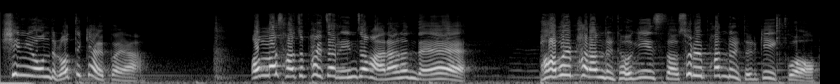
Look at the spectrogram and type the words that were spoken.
신이 온들 어떻게 할 거야? 엄마 사주팔자를 인정 안 하는데 밥을 팔한들 덕이 있어 술을 판들 덕이 있고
